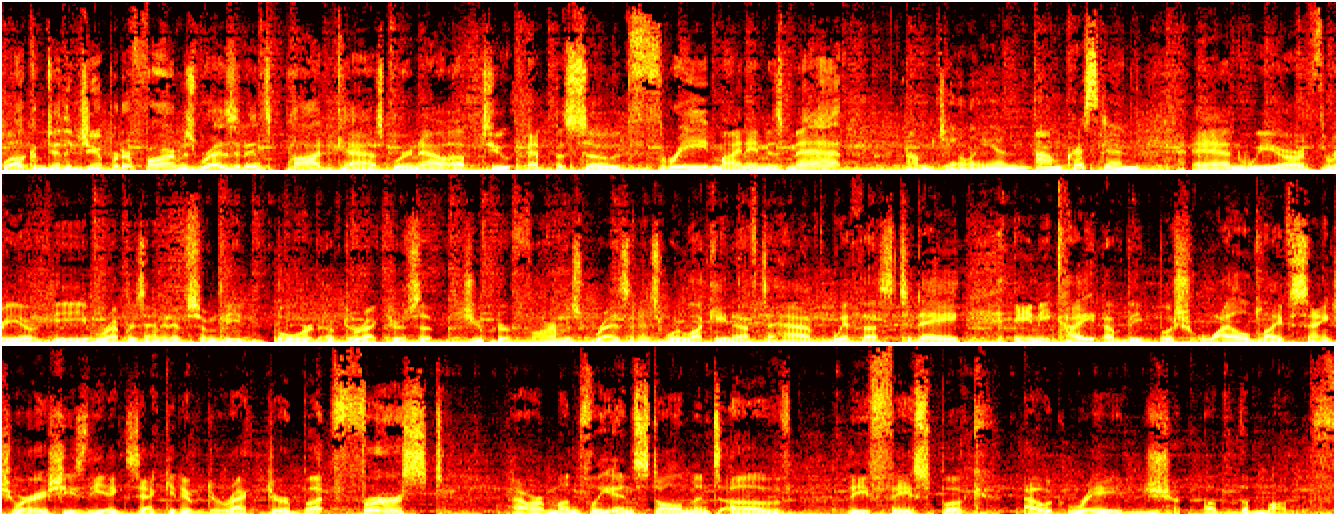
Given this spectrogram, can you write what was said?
Welcome to the Jupiter Farms Residents Podcast. We're now up to episode three. My name is Matt, I'm Jillian. I'm Kristen. and we are three of the representatives from the board of directors of Jupiter Farms Residents. We're lucky enough to have with us today Amy Kite of the Busch Wildlife Sanctuary. She's the executive director. But first, our monthly installment of the Facebook Outrage of the Month.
